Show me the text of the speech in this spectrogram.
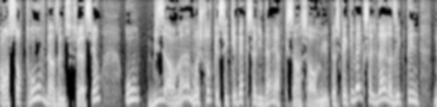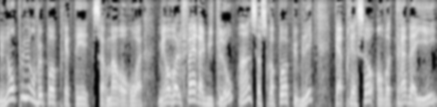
on se retrouve dans une situation où, bizarrement, moi je trouve que c'est Québec solidaire qui s'en sort mieux. Parce que Québec solidaire a dit, écoutez, nous non plus, on veut pas prêter serment au roi, mais on va le faire à huis clos, hein, ça sera pas public. Puis après ça, on va travailler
